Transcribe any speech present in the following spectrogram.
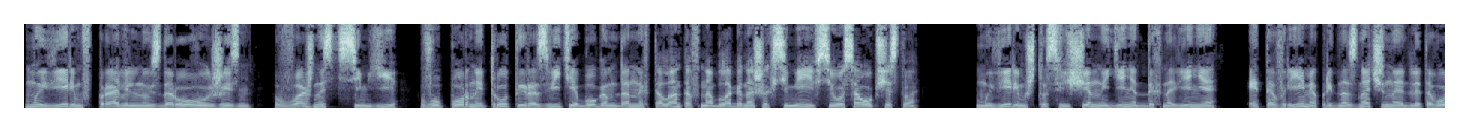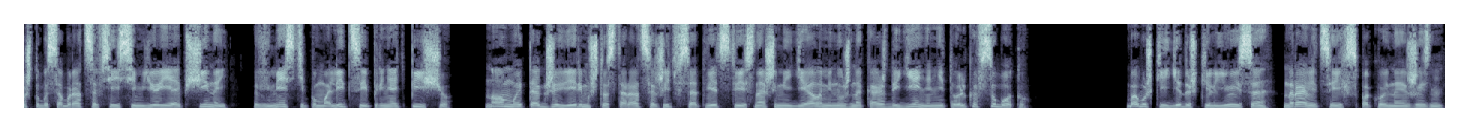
Мы верим в правильную здоровую жизнь, в важность семьи, в упорный труд и развитие Богом данных талантов на благо наших семей и всего сообщества. Мы верим, что священный день отдохновения – это время, предназначенное для того, чтобы собраться всей семьей и общиной, вместе помолиться и принять пищу. Но мы также верим, что стараться жить в соответствии с нашими идеалами нужно каждый день, а не только в субботу. Бабушке и дедушке Льюиса нравится их спокойная жизнь,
